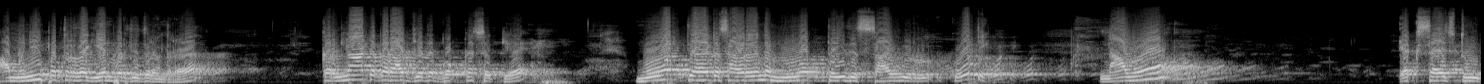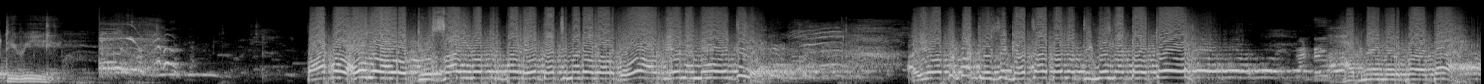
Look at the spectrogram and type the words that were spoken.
ಆ ಮನಿ ಪತ್ರದಾಗ ಏನು ಬರ್ತಿದ್ರು ಅಂದ್ರೆ, ಕರ್ನಾಟಕ ರಾಜ್ಯದ ಬೊಕ್ಕಸಕ್ಕೆ ಮೂವತ್ತೆರಡು ಸಾವಿರದಿಂದ ಮೂವತ್ತೈದು ಸಾವಿರ ಕೋಟಿ. ನಾವು ಎಕ್ಸೈಸ್ ತುಂಬ್ತೀವಿ. ಪಾಪ ಹೌದು, ಅವರು ದಿವಸ ಐವತ್ತು ರೂಪಾಯಿ ರೇಟ್ ಹೆಚ್ಚು ಮಾಡ್ಯಾರ ಅವ್ರದ್ದು ಅವ್ರಿಗೆ ಏನು ಅನ್ಯಾಯ ಐತಿ? ಐವತ್ತು ರೂಪಾಯಿ ದಿವಸಕ್ಕೆ ಹೆಚ್ಚಾಯ್ತಂದ್ರೆ ತಿಂಗಳಿಗೆ ಹೆಚ್ಚಾಯ್ತು. ಹದಿನೈದು ನೂರು ರೂಪಾಯಿ ಆಯ್ತಾ?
